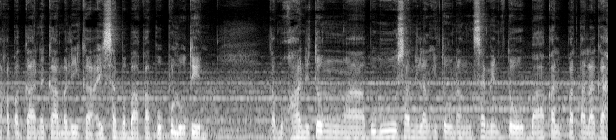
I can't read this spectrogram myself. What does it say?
na kapag ka nagkamali ka ay sa baba ka pupulutin. Kamukha nitong ah, bubuhusan nilang ito ng semento bakal pa talaga.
